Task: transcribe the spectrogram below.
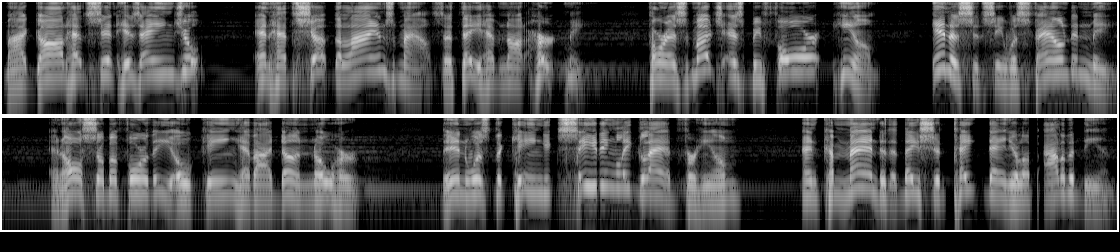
My God hath sent his angel and hath shut the lions' mouths that they have not hurt me. For as much as before him innocency was found in me, and also before thee, O king, have I done no hurt. Then was the king exceedingly glad for him and commanded that they should take Daniel up out of the den.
